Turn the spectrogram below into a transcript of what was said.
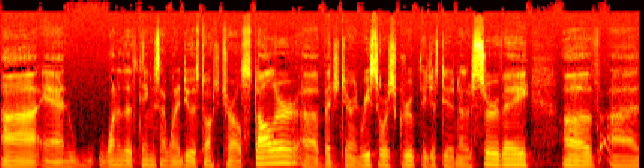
Uh, and one of the things I want to do is talk to Charles Stahler, a vegetarian resource group. They just did another survey of uh,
